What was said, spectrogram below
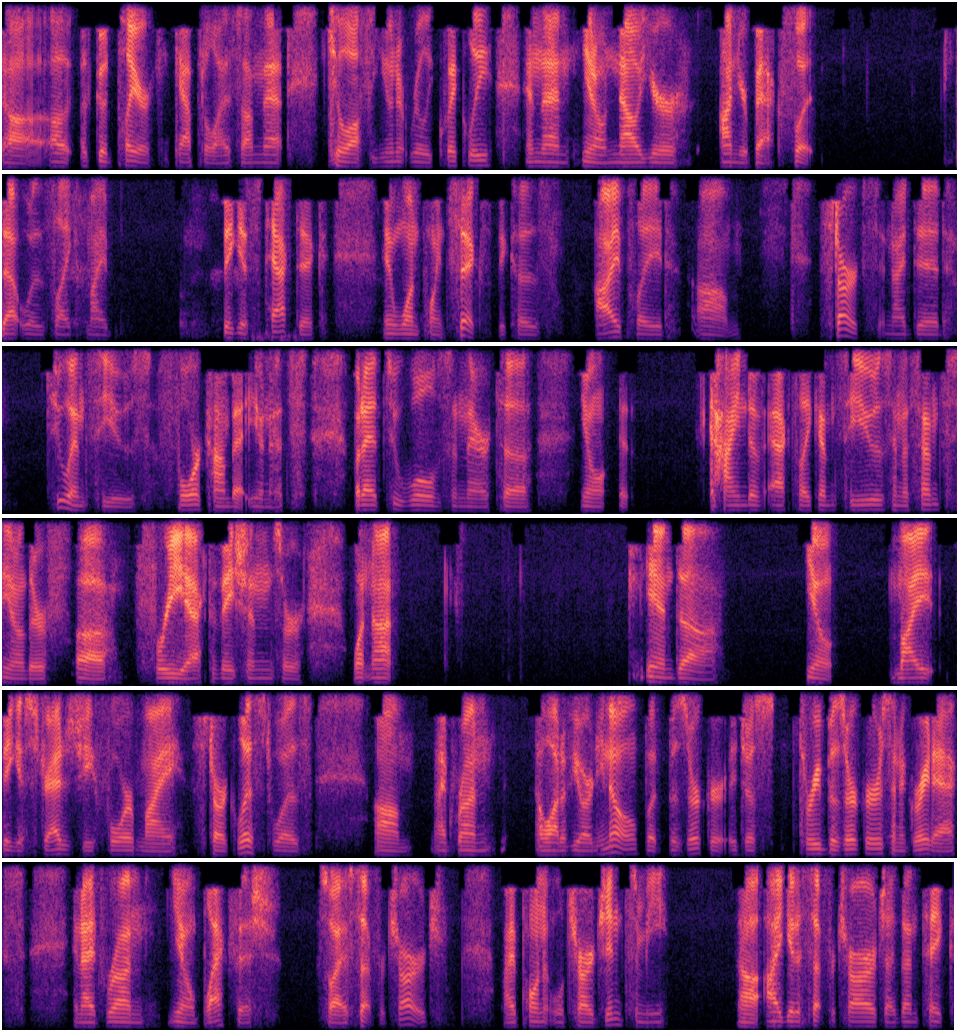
uh, a, a good player can capitalize on that, kill off the unit really quickly, and then you know now you're on your back foot. That was like my biggest tactic in 1.6 because I played um, Starks and I did two NCUs, four combat units, but I had two wolves in there to, you know, kind of act like NCUs in a sense. You know, they're uh, free activations or whatnot. And, uh, you know, my biggest strategy for my Stark list was um, I'd run, a lot of you already know, but Berserker, it just three Berserkers and a Great Axe, and I'd run, you know, Blackfish, so I have set for charge. My opponent will charge into me. Uh, I get a set for charge. I then take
